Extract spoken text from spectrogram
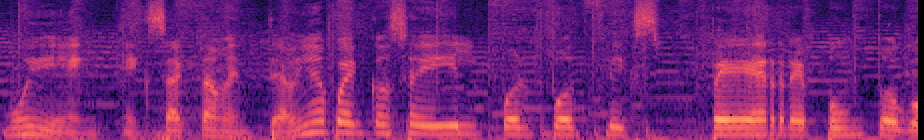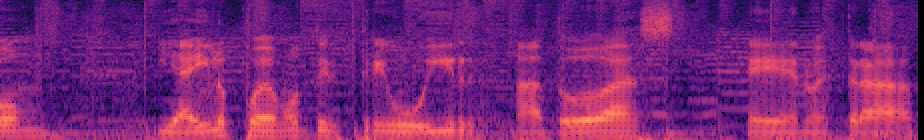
Muy bien, exactamente. A mí me pueden conseguir por podflixpr.com y ahí los podemos distribuir a todas eh, nuestras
